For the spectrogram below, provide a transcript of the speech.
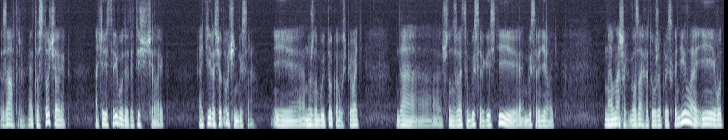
завтра это 100 человек, а через 3 года это 1000 человек. IT растет очень быстро. И нужно будет только успевать, да, что называется, быстро грести и быстро делать. На наших глазах это уже происходило. И вот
